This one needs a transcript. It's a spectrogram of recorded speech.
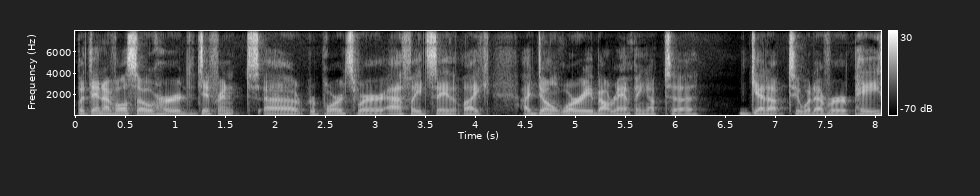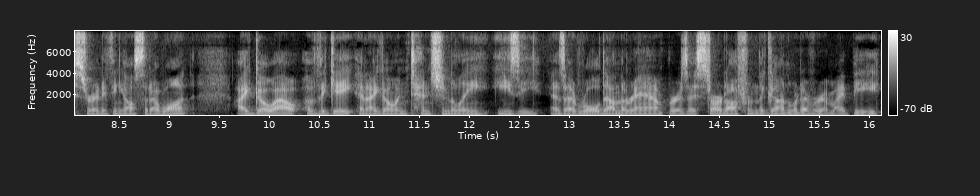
but then I've also heard different uh, reports where athletes say that, like, I don't worry about ramping up to get up to whatever pace or anything else that I want. I go out of the gate and I go intentionally easy as I roll down the ramp or as I start off from the gun, whatever it might be.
